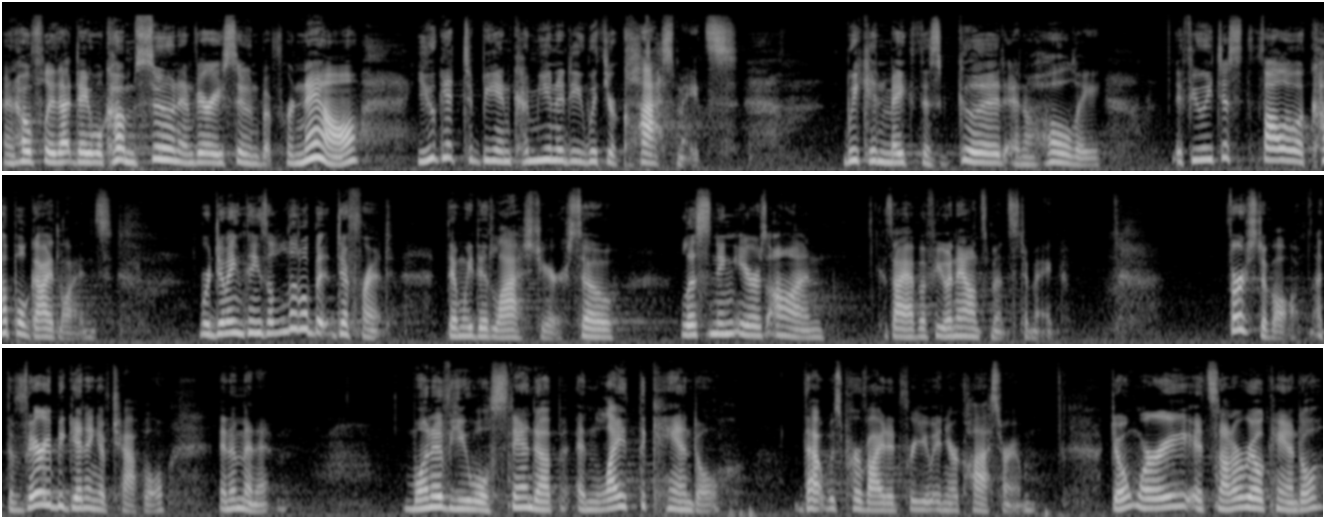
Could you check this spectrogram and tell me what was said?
and hopefully that day will come soon and very soon. But for now, you get to be in community with your classmates. We can make this good and holy if you just follow a couple guidelines. We're doing things a little bit different than we did last year. So, listening ears on, because I have a few announcements to make. First of all, at the very beginning of chapel, in a minute, one of you will stand up and light the candle that was provided for you in your classroom. Don't worry, it's not a real candle,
